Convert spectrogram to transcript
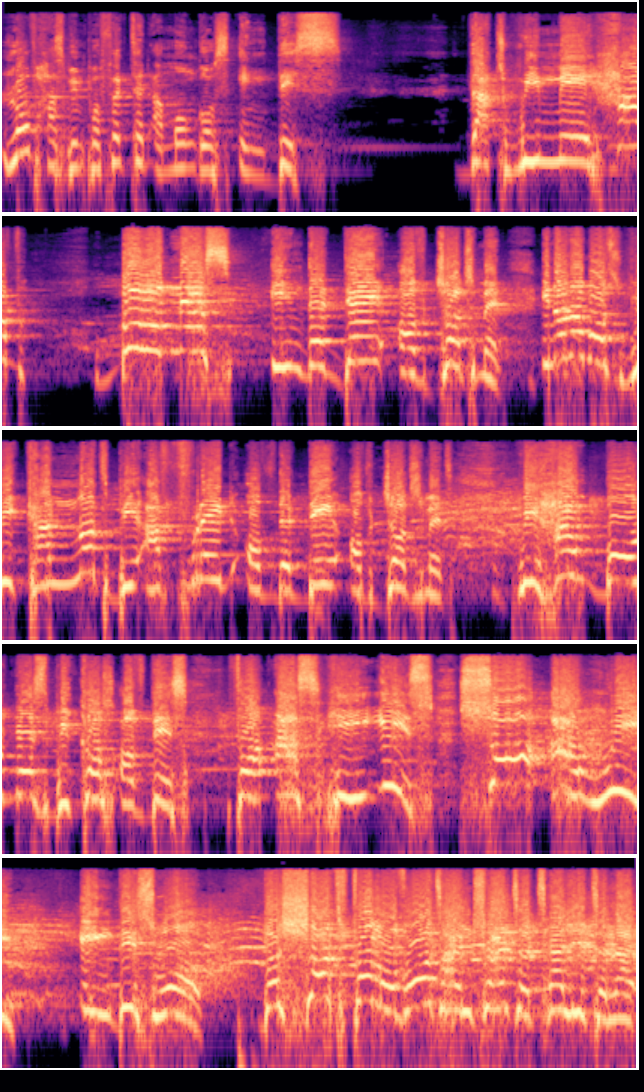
Love has been perfected among us in this. That we may have boldness in the day of judgment. In other words, we cannot be afraid of the day of judgment. We have boldness because of this. For as he is, so are we in this world. The short form of what I'm trying to tell you tonight.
